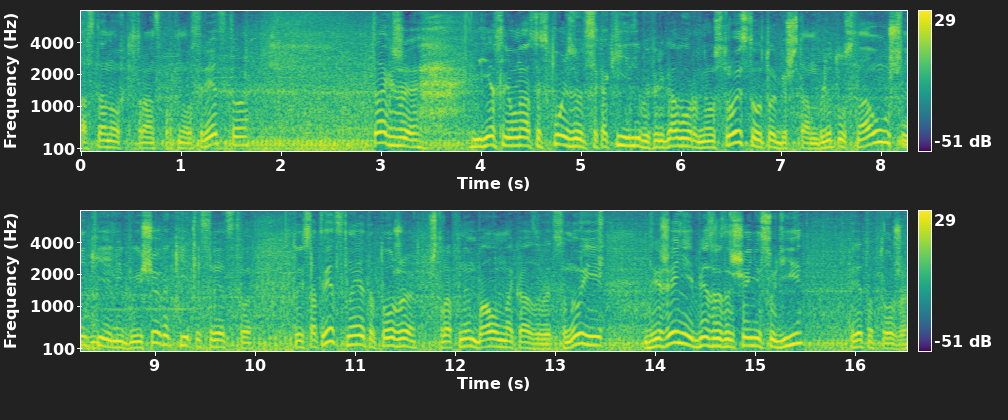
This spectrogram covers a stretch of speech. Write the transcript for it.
остановки транспортного средства. Также, если у нас используются какие-либо переговорные устройства, то бишь там Bluetooth наушники, либо еще какие-то средства, то есть, соответственно, это тоже штрафным баллом наказывается. Ну и движение без разрешения судьи, это тоже.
